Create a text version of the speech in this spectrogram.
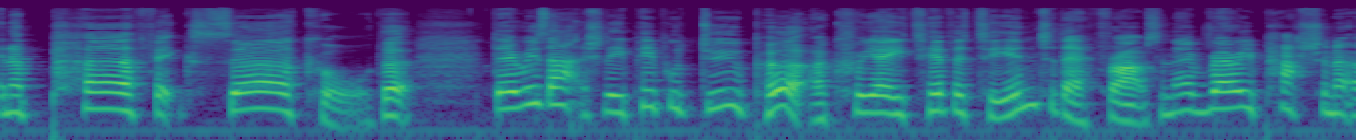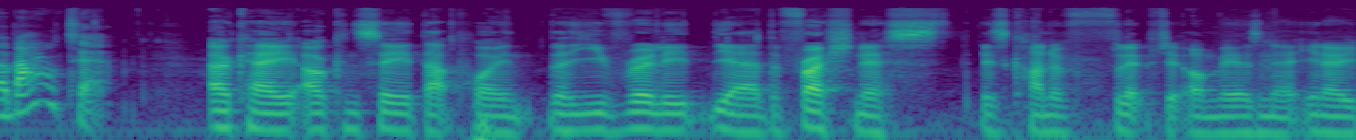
in a perfect circle. That there is actually people do put a creativity into their France and they're very passionate about it. Okay, I'll concede that point. That you've really, yeah, the freshness is kind of flipped it on me, isn't it? You know,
